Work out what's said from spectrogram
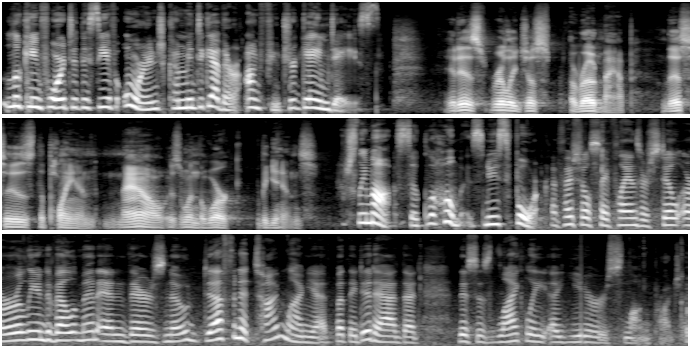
Looking forward to the Sea of Orange coming together on future game days. It is really just a roadmap. This is the plan. Now is when the work begins. Ashley Moss, Oklahoma's News 4. Officials say plans are still early in development and there's no definite timeline yet, but they did add that this is likely a years long project.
